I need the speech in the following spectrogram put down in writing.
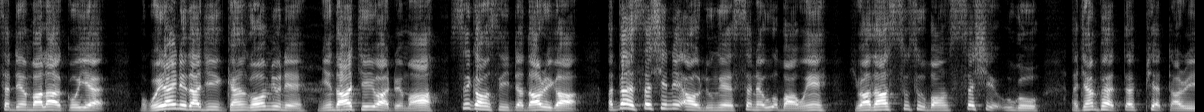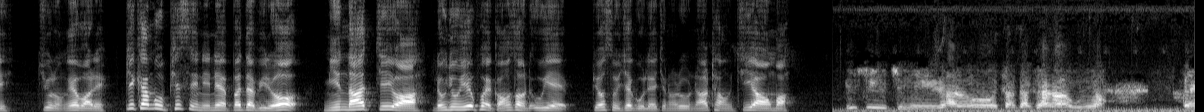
စက်တင်ဘာလ9ရက်မကွေးတိုင်းဒေသကြီးဂံကောမြို့နယ်မြင်းသားကျေးရွာအတွင်းမှာစစ်ကောင်စီတပ်သားတွေက အသက်16နှစ်အောက်လူငယ်12ဦးအပါအဝင်ရွာသားစုစုပေါင်း18ဦးကိုအကြမ်းဖက်တပ်ဖြတ်တာတွေကျူးလွန်ခဲ့ပါတယ်။ပြစ်ခတ်မှုဖြစ်စဉ်တွေနဲ့ပတ်သက်ပြီးတော့မြင်သားကျေးရွာလုံခြုံရေးအဖွဲ့ခေါင်းဆောင်တဦးရဲ့ပြောဆိုချက်ကိုလည်းကျွန်တော်တို့နားထောင်ကြည့်အောင်ပါဒီရှိချင်နေကတော့စကားစကားဝင်ရောက်အဲ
